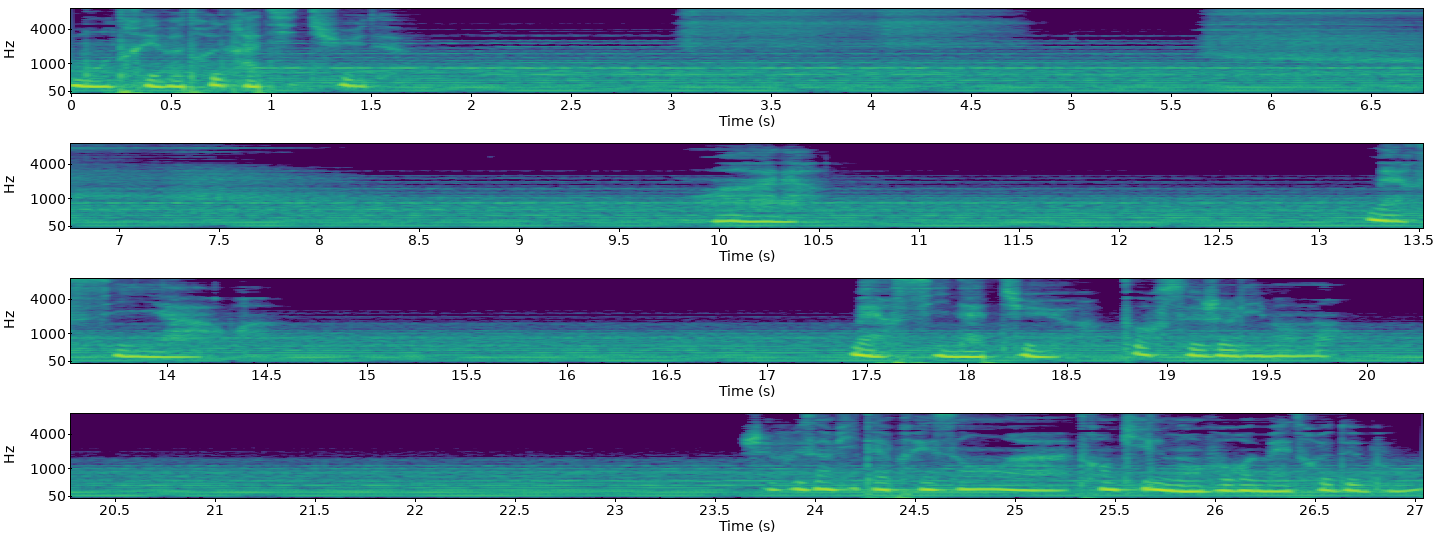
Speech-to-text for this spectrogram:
montrer votre gratitude. Voilà. Merci arbre. Merci nature pour ce joli moment. Je vous invite à présent à tranquillement vous remettre debout.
